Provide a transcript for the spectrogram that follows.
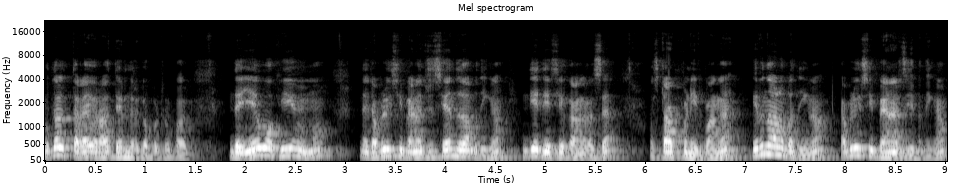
முதல் தலைவராக தேர்ந்தெடுக்கப்பட்டிருப்பார். இந்த ஏஓஹியும் இந்த டபிள்யூசி பேனர்ஜி சேர்ந்து தான் பார்த்தீங்கன்னா இந்திய தேசிய காங்கிரஸை ஸ்டார்ட் பண்ணியிருப்பாங்க. இருந்தாலும் பார்த்தீங்கன்னா டபிள்யூசி பேனர்ஜி பார்த்தீங்கன்னா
